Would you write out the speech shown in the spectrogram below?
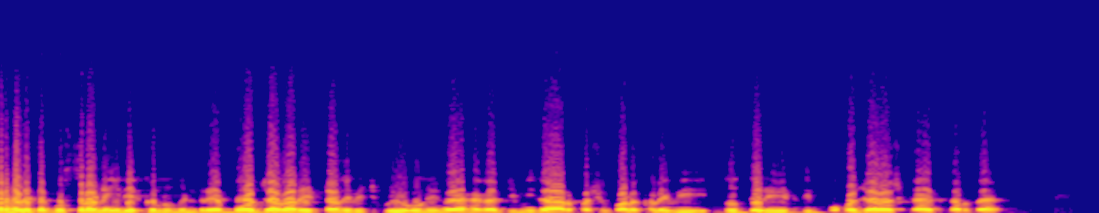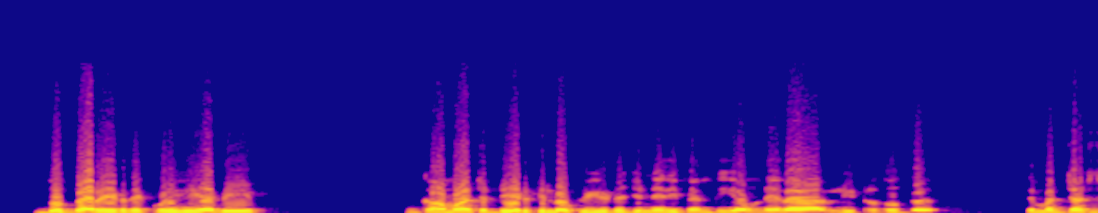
ਪਰ ਹਲੇ ਤੱਕ ਉਸ ਤਰ੍ਹਾਂ ਨਹੀਂ ਦੇਖਣ ਨੂੰ ਮਿਲ ਰਿਹਾ। ਬਹੁਤ ਜ਼ਿਆਦਾ ਰੇਟਾਂ ਦੇ ਵਿੱਚ ਕੋਈ ਉਹ ਨਹੀਂ ਹੋਇਆ ਹੈਗਾ। ਜ਼ਿਮੀਦਾਰ, ਪਸ਼ੂ ਪਾਲਕ ਹਲੇ ਵੀ ਦੁੱਧ ਦੇ ਰੇਟ ਦੀ ਬਹੁਤ ਜ਼ਿਆਦਾ ਸ਼ਿਕਾਇਤ ਕਰਦਾ ਹੈ। ਦੁੱਧ ਦਾ ਰੇਟ ਦੇਖੋ ਇਹ ਹੈ ਵੀ ਗਾਵਾਂ 'ਚ 1.5 ਕਿਲੋ ਫੀਡ ਜਿੰਨੇ ਦੀ ਪੈਂਦੀ ਹੈ ਉਹਨੇ ਦਾ ਲੀਟਰ ਦੁੱਧ ਤੇ ਮੱਝਾਂ 'ਚ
